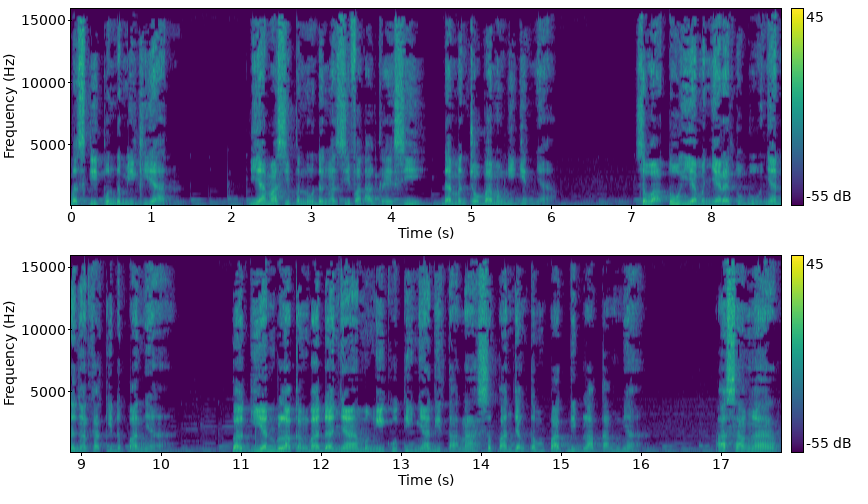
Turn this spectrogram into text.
Meskipun demikian, dia masih penuh dengan sifat agresi dan mencoba menggigitnya. Sewaktu ia menyeret tubuhnya dengan kaki depannya, bagian belakang badannya mengikutinya di tanah sepanjang tempat di belakangnya. Asanga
